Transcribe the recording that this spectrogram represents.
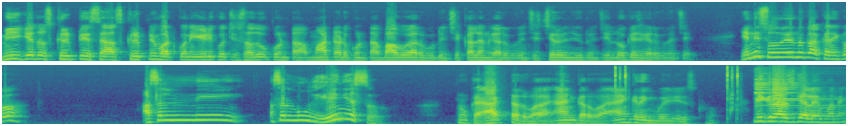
మీకేదో స్క్రిప్ట్ ఇస్తే ఆ స్క్రిప్ట్ని పట్టుకొని ఈడికొచ్చి చదువుకుంటా మాట్లాడుకుంటా బాబు గారి గురించి కళ్యాణ్ గారి గురించి చిరంజీవి గురించి లోకేష్ గారి గురించి. ఎన్ని సోది అక్క నీకు? అసలు నీ అసలు నువ్వు ఏం చేస్తావు? నువ్వు ఒక యాక్టర్వా యాంకర్వా? యాంకరింగ్ పోయి చేసుకో. నీకు రాజకీయాలు ఏమని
